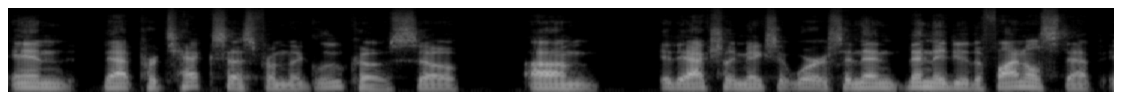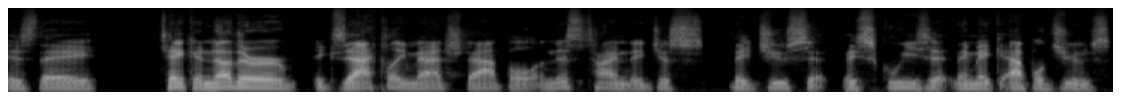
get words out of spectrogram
and that protects us from the glucose. So um, it actually makes it worse. And then then they do the final step is they take another exactly matched apple and this time they just they juice it, they squeeze it, and they make apple juice.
